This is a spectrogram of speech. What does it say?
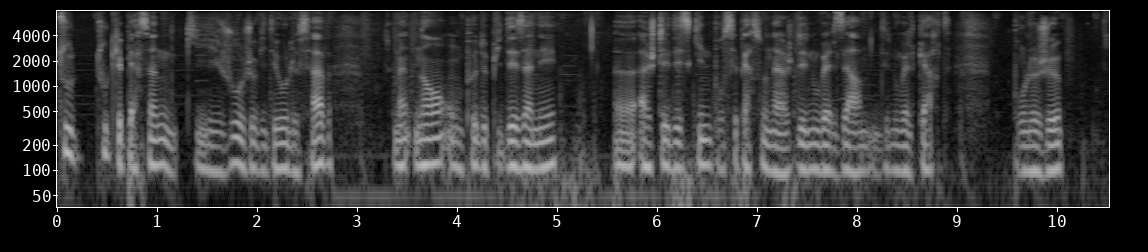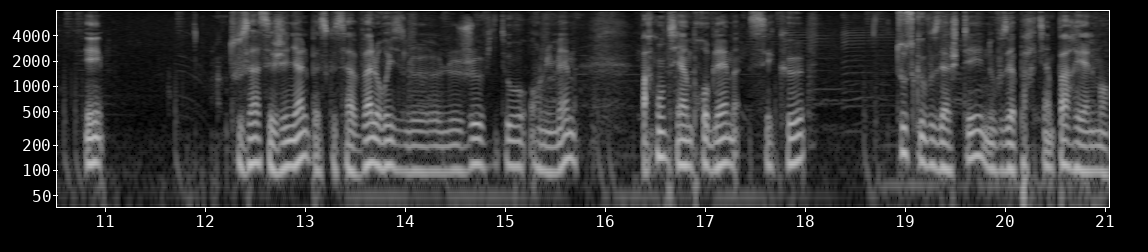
toutes les personnes qui jouent aux jeux vidéo le savent. Maintenant, on peut depuis des années euh, acheter des skins pour ces personnages, des nouvelles armes, des nouvelles cartes pour le jeu. Et tout ça, c'est génial parce que ça valorise le jeu vidéo en lui-même. Par contre, il y a un problème, c'est que tout ce que vous achetez ne vous appartient pas réellement.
